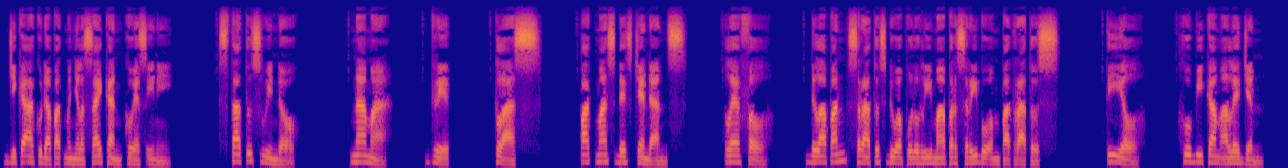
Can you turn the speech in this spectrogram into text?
jika aku dapat menyelesaikan quest ini. Status window. Nama. Grid. Kelas. Pakmas Descendants. Level. 8, 125 per 1400. Teal. Who become a legend.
